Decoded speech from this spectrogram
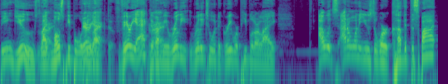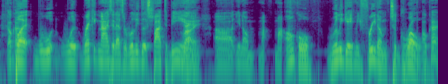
being used, like Right. most people would Very be like, active. very active. I mean, really, really to a degree where people are like, I would I don't want to use the word covet the spot, Okay. but would would recognize it as a really good spot to be in. Right. Uh, you know, my my uncle really gave me freedom to grow Okay.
